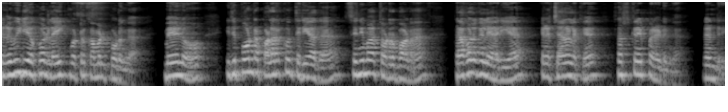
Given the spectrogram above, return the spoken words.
எங்கள் வீடியோக்கு ஒரு லைக் மற்றும் கமெண்ட் போடுங்க. மேலும் இது போன்ற பலருக்கும் தெரியாத சினிமா தொடர்பான தகவல்களை அறிய எங்கள் சேனலுக்கு சப்ஸ்கிரைப் பண்ணிடுங்க. நன்றி.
